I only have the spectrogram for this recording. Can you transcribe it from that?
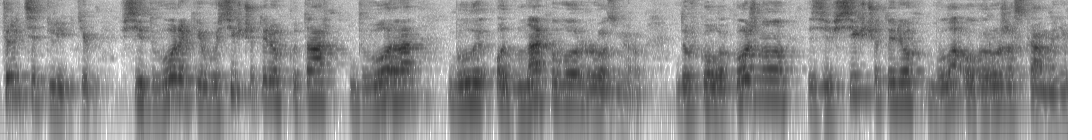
30 ліктів. Всі дворики в усіх чотирьох кутах двора були однакового розміру. Довкола кожного зі всіх чотирьох була огорожа з каменю,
